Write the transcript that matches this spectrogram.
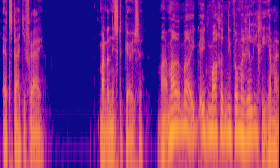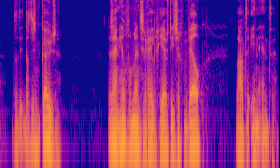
Het staat je vrij. Maar dan is de keuze. Maar, maar, maar ik, ik mag het niet van mijn religie. Ja, maar dat, is een keuze. Er zijn heel veel mensen religieus die zich wel laten inenten.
